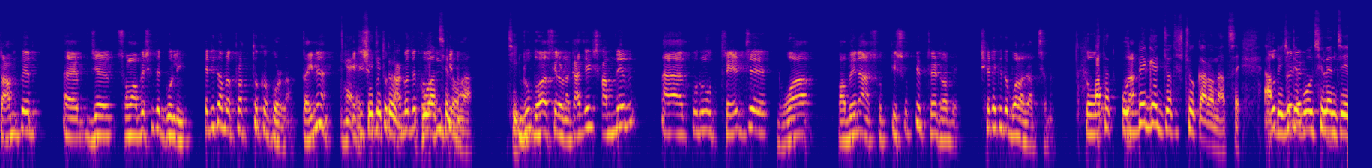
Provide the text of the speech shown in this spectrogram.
ট্রাম্পের যে সমাবেশে যে গুলি এটি তো আমরা প্রত্যক্ষ করলাম তাই না? হ্যাঁ এটি শুধু কাগজে ভুয়া ছিল না। ভুয়া ছিল না। কাজেই সামনের কোনো থ্রেড যে ভুয়া হবে না সত্যি সত্যি থ্রেড হবে সেটা কিন্তু বলা যাচ্ছে না। অর্থাৎ উদ্বেগের যথেষ্ট কারণ আছে। আপনি যেটা বলছিলেন যে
